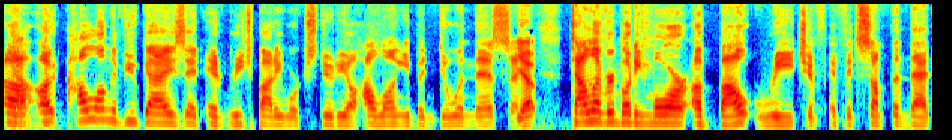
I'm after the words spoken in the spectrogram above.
uh, uh, how long have you guys at, at Reach Bodywork Studio? How long you been doing this? And Yep. Tell everybody more about Reach if, if it's something that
